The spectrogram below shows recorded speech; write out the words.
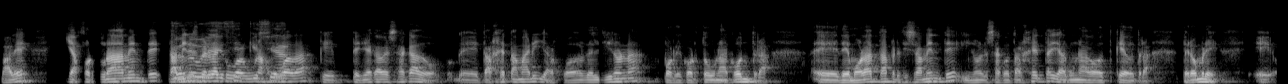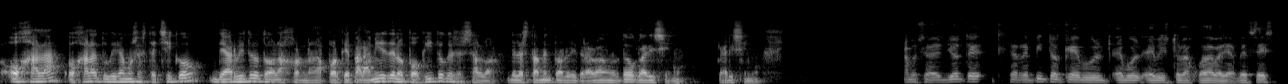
¿vale? Y afortunadamente, también es verdad que hubo alguna jugada que tenía que haber sacado eh, tarjeta amarilla al jugador del Girona, porque cortó una contra eh, de Morata precisamente y no le sacó tarjeta y alguna que otra. Pero hombre, ojalá, ojalá tuviéramos a este chico de árbitro todas las jornadas, porque para mí es de lo poquito que se salva del estamento arbitral, lo tengo clarísimo clarísimo. Vamos a ver, yo te, repito que he, visto la jugada varias veces.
